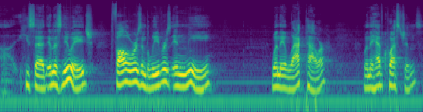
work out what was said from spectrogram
Uh, he said, In this new age, followers and believers in me, when they lack power, when they have questions,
